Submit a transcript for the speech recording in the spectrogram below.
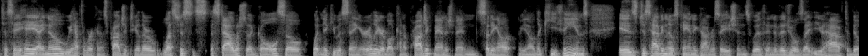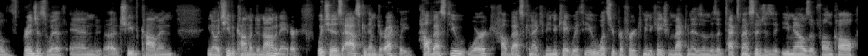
to say hey i know we have to work on this project together. Let's just establish a goal. So what nikki was saying earlier about kind of project management and setting out you know the key themes is just having those candid conversations with individuals that you have to build bridges with and achieve common you know achieve a common denominator which is asking them directly how best do you work? How best can i communicate with you? What's your preferred communication mechanism? Is it text message? Is it email? Is it phone call?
